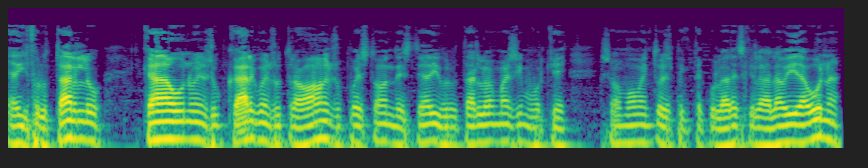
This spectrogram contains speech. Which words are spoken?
A disfrutarlo, cada uno en su cargo, en su trabajo, en su puesto donde esté, a disfrutarlo al máximo porque son momentos espectaculares que le da la vida a una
